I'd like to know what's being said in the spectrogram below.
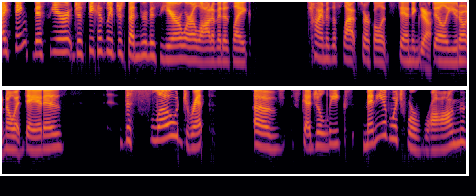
I think this year, just because we've just been through this year where a lot of it is like time is a flat circle, it's standing Yeah. still, you don't know what day it is. The slow drip of schedule leaks, many of which were wrong,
